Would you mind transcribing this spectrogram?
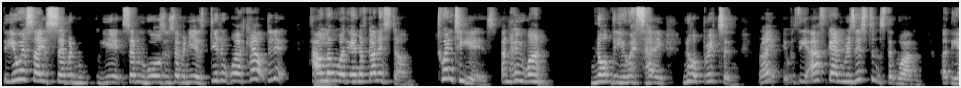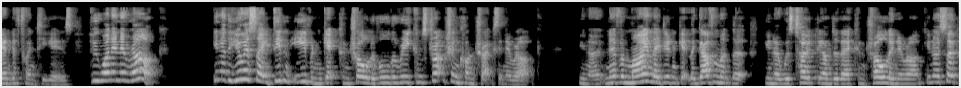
The USA's seven year, seven wars in seven years didn't work out, did it? How mm. long were they in Afghanistan? 20 years. And who won? Not the USA, not Britain, right? It was the Afghan resistance that won at the end of 20 years. Who won in Iraq? You know, the USA didn't even get control of all the reconstruction contracts in Iraq you know never mind they didn't get the government that you know was totally under their control in iraq you know so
